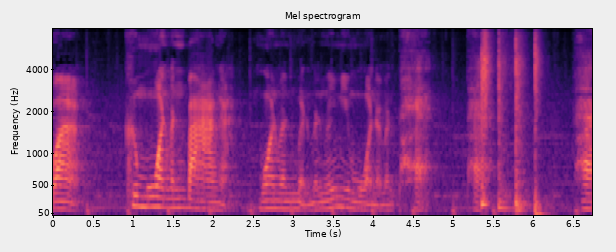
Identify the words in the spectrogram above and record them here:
กว้าง คือมวลมันบางอะ มวลมันเหมือนมันไม่มีมวลอะมันแผ่แผ่แผ่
